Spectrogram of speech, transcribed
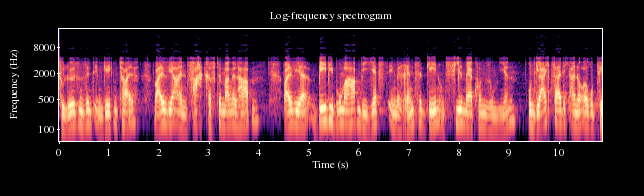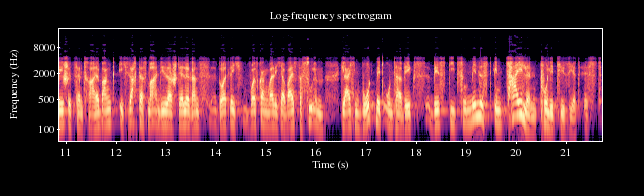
zu lösen sind. Im Gegenteil, weil wir einen Fachkräftemangel haben, weil wir Babyboomer haben, die jetzt in Rente gehen und viel mehr konsumieren und gleichzeitig eine europäische Zentralbank. Ich sage das mal an dieser Stelle ganz deutlich, Wolfgang, weil ich ja weiß, dass du im gleichen Boot mit unterwegs bist, die zumindest in Teilen politisiert ist,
